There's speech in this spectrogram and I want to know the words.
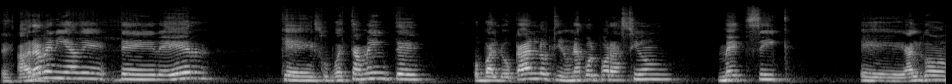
Este, Ahora venía de, de leer que supuestamente Osvaldo Carlos tiene una corporación, MedSic, eh, algo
